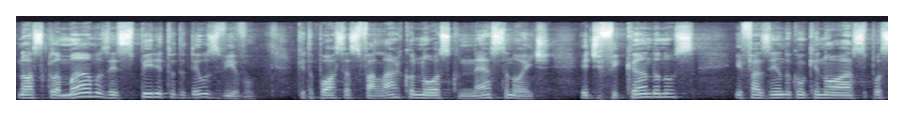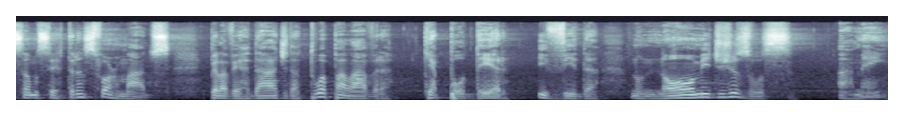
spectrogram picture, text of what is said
Nós clamamos, Espírito do Deus vivo, que tu possas falar conosco nesta noite, edificando-nos e fazendo com que nós possamos ser transformados pela verdade da tua palavra, que é poder e vida. No nome de Jesus. Amém.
